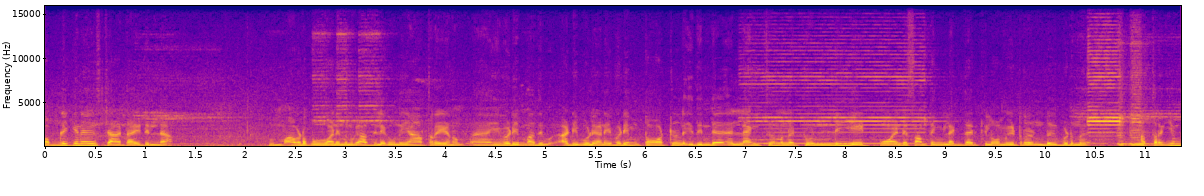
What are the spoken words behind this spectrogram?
പബ്ലിക്കിനായി സ്റ്റാർട്ട് ആയിട്ടില്ല. ഉം, അവിടെ പോവുകയാണെങ്കിൽ നമുക്ക് അതിലേക്ക് ഒന്ന് യാത്ര ചെയ്യണം. ഇവിടെയും അത് അടിപൊളിയാണ്. ഇവിടെയും ടോട്ടൽ ഇതിന്റെ ലെങ്ത്ത് എന്ന് പറഞ്ഞാൽ twenty eight point something like that kilometre ഉണ്ട് ഇവിടുന്ന്. അത്രയ്ക്കും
